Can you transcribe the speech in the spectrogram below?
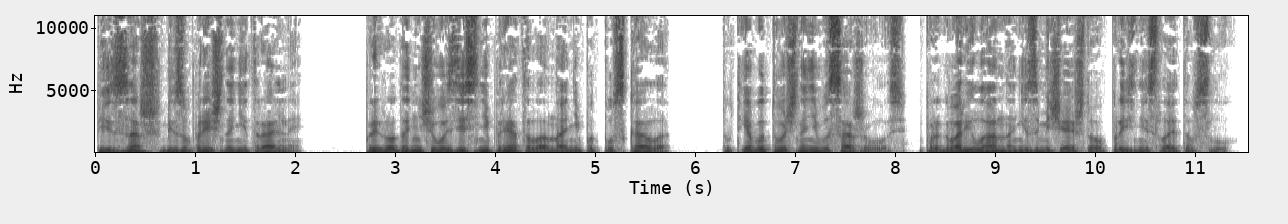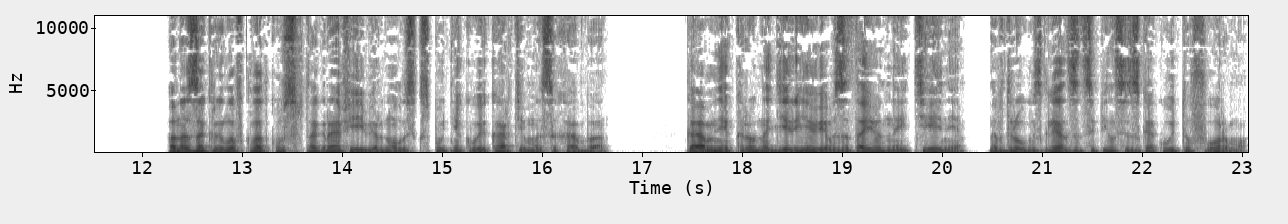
Пейзаж безупречно нейтральный. Природа ничего здесь не прятала, она не подпускала. Тут я бы точно не высаживалась, проговорила Анна, не замечая, что произнесла это вслух. Она закрыла вкладку с фотографией и вернулась к спутниковой карте мыса Хабан. Камни, крона деревьев, затаенные тени. Вдруг взгляд зацепился за какую-то форму.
